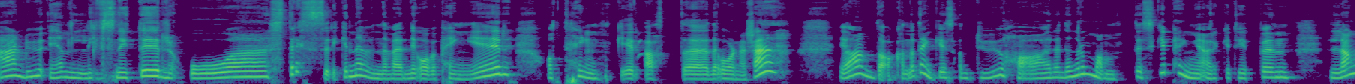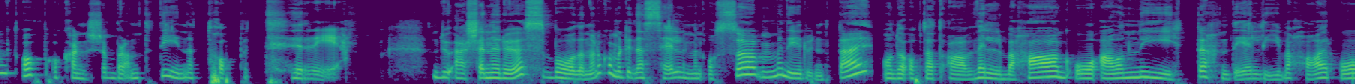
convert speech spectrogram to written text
Er du en livsnyter og stresser ikke nevneverdig over penger og tenker at eh, det ordner seg? Ja, da kan det tenkes at du har den romantiske pengearketypen langt opp og kanskje blant dine topp tre. Du er sjenerøs både når det kommer til deg selv, men også med de rundt deg. Og du er opptatt av velbehag og av å nyte det livet har å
